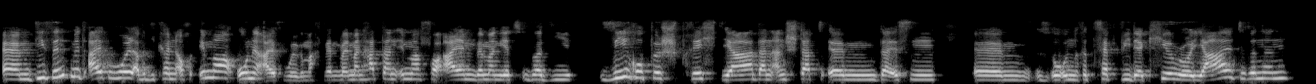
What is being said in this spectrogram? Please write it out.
Ähm, die sind mit Alkohol, aber die können auch immer ohne Alkohol gemacht werden, weil man hat dann immer vor allem, wenn man jetzt über die Sirupe spricht, ja, dann anstatt, ähm, da ist ein ähm, so ein Rezept wie der Kir Royal drinnen,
